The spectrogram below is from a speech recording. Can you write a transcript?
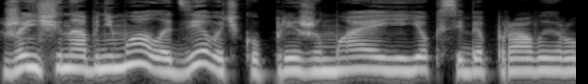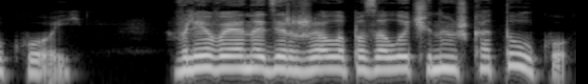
Женщина обнимала девочку, прижимая ее к себе правой рукой. В левой она держала позолоченную шкатулку,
